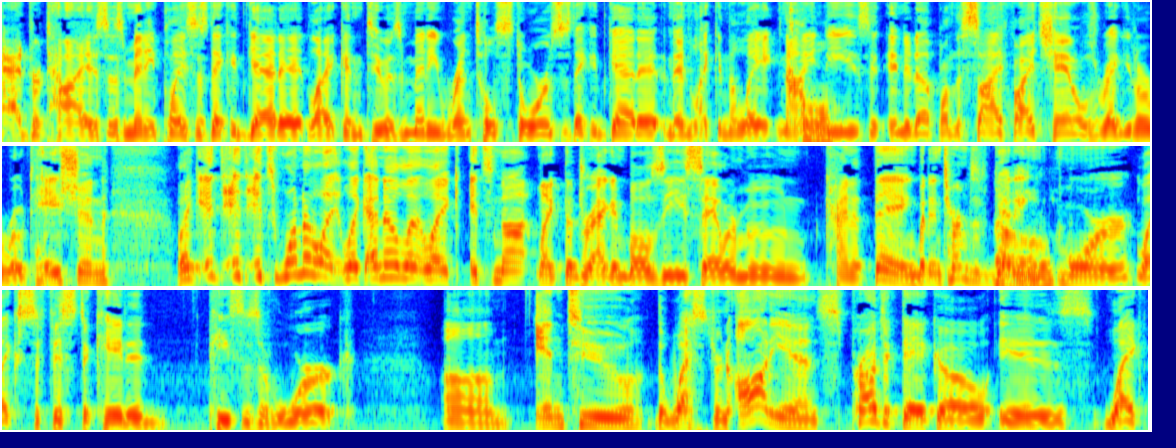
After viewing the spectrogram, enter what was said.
advertised as many places they could get it, like into as many rental stores as they could get it. And then like in the late nineties, it ended up on the sci-fi channel's regular rotation. Like it, it it's one of like, like I know like, like it's not like the Dragon Ball Z Sailor Moon kind of thing, but in terms of getting No. more like sophisticated pieces of work, um, into the Western audience, Project A-ko is like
